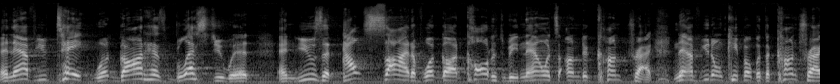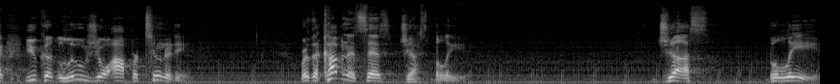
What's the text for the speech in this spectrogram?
And now, if you take what God has blessed you with and use it outside of what God called it to be, now it's under contract. Now, if you don't keep up with the contract, you could lose your opportunity. Where the covenant says, just believe. Just believe.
